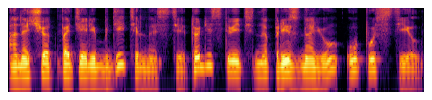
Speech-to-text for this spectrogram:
А насчет потери бдительности, то действительно, признаю, упустил.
